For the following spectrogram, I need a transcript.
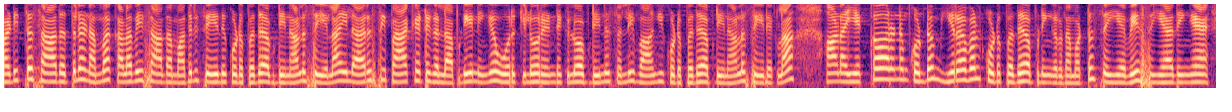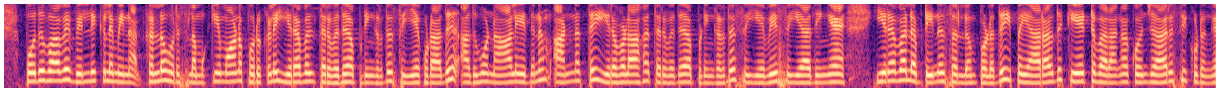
வடித்த சாதத்தில் நம்ம கலவை சாதம் மாதிரி செய்து கொடுப்பது அப்படின்னாலும் செய்யலாம். இல்லை அரிசி பாக்கெட்டுகள் அப்படியே நீங்கள் ஒரு கிலோ ரெண்டு கிலோ அப்படின்னு சொல்லி வாங்கி கொடுப்பது அப்படின்னாலும் செய்துக்கலாம். ஆனால் எக்காரணம் கொண்டும் இரவல் கொடுப்பது அப்படிங்கிறத மட்டும் செய்யவே செய்யாதீங்க. பொதுவாகவே வெள்ளிக்கிழமை நாட்களில் ஒரு சில முக்கியமான பொருட்களை இரவல் தருவது அப்படிங்கிறத செய்யக்கூடாது. அதுவும் நாளைய தினம் அன்னத்தை இரவலாக தருவது அப்படிங்கிறத செய்யவே செய்யாதீங்க. இரவல் அப்படின்னு சொல்லும் பொழுது இப்போ யாராவது கேட்டு வராங்க கொஞ்சம் அரிசி கொடுங்க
